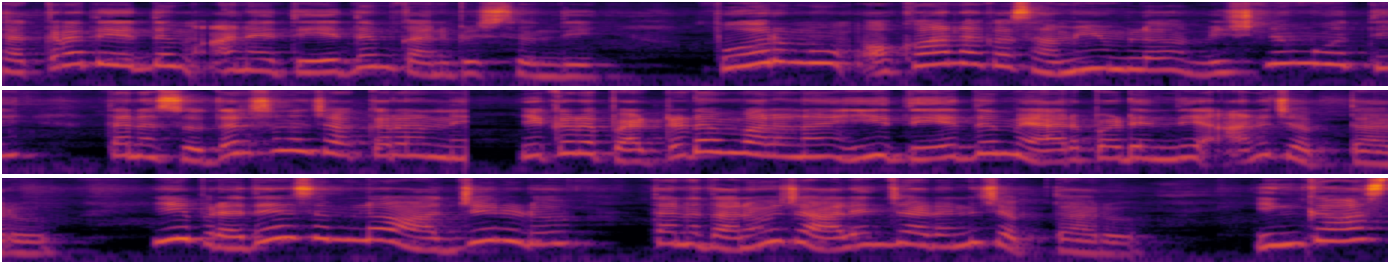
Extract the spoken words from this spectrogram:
చక్రతీర్థం అనే తీర్థం కనిపిస్తుంది. పూర్వం ఒకానొక సమయంలో విష్ణుమూర్తి తన సుదర్శన చక్రాన్ని ఇక్కడ పెట్టడం వలన ఈ తీర్థం ఏర్పడింది అని చెప్తారు. ఈ ప్రదేశంలో అర్జునుడు తన తనువు చాలించాడని చెప్తారు. ఇంకాస్త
